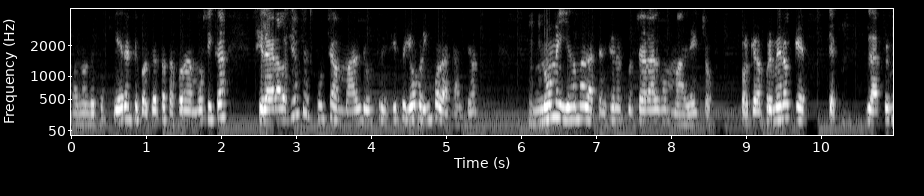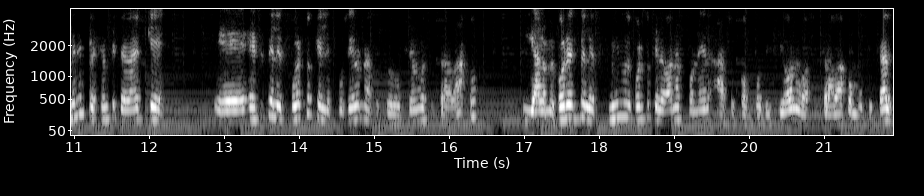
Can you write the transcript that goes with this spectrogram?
o donde tú quieras, en cualquier plataforma de música, si la grabación se escucha mal de un principio, yo brinco la canción. No me llama la atención escuchar algo mal hecho, porque lo primero que te, la primera impresión que te da es que eh, ese es el esfuerzo que le pusieron a su producción o a su trabajo y a lo mejor es el mismo esfuerzo que le van a poner a su composición o a su trabajo musical.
